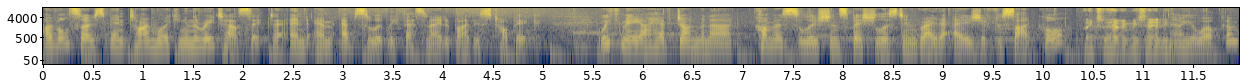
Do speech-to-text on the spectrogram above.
I've also spent time working in the retail sector and am absolutely fascinated by this topic. With me, I have John Manar, Commerce Solutions Specialist in Greater Asia for Sitecore. Thanks for having me, Sandy. No, you're welcome.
